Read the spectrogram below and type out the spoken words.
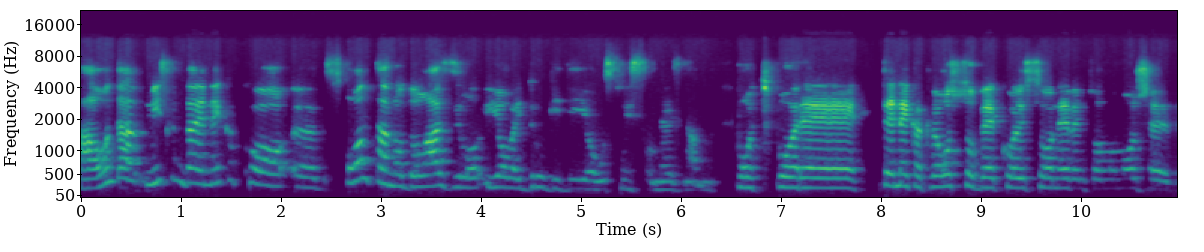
A onda mislim da je nekako e, spontano dolazilo i ovaj drugi dio u smislu, ne znam, potpore, te nekakve osobe koje se on eventualno može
